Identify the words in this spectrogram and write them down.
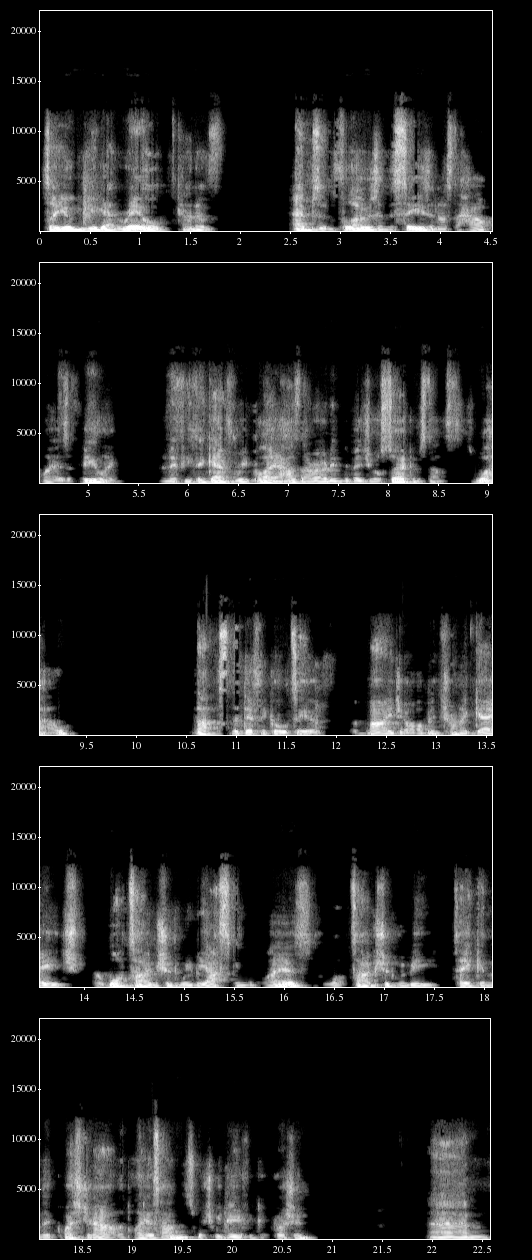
So you you get real kind of ebbs and flows in the season as to how players are feeling. And if you think every player has their own individual circumstances as well, that's the difficulty of, of my job in trying to gauge at what time should we be asking the players, what time should we be taking the question out of the players' hands, which we do for concussion. Um,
